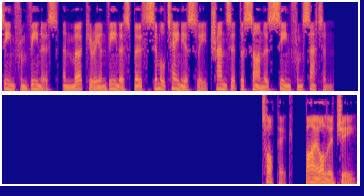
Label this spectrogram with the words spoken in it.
seen from Venus, and Mercury and Venus both simultaneously transit the Sun as seen from Saturn. Biology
